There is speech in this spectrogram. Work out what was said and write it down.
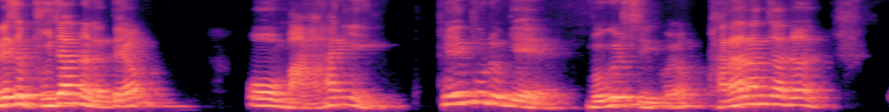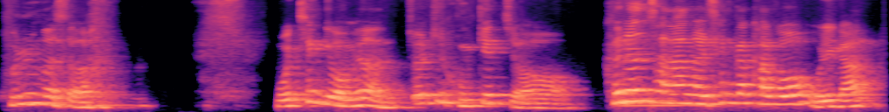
그래서 부자는 어때요? 오, 많이 배부르게 먹을 수 있고요. 가난한 자는 굶어서 못 챙겨오면 쫄쫄 굶겠죠. 그런 상황을 생각하고 우리가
